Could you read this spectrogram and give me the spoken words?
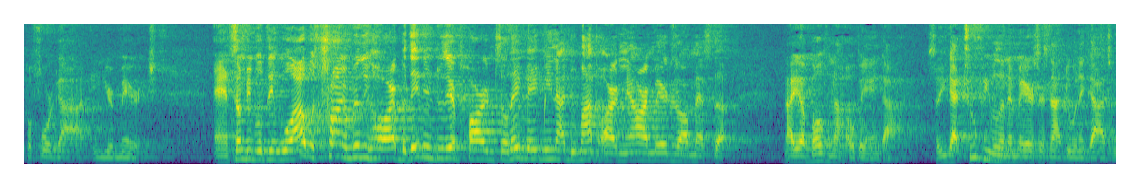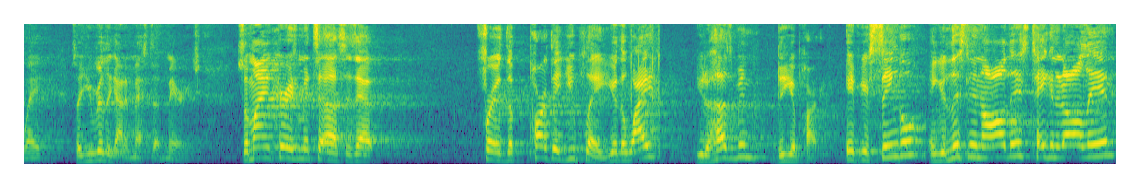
before God in your marriage. And some people think, well, I was trying really hard, but they didn't do their part, and so they made me not do my part, and now our marriage is all messed up. Now you're both not obeying God. So you got two people in a marriage that's not doing it God's way. So you really got a messed up marriage. So my encouragement to us is that for the part that you play. You're the wife, you're the husband, do your part. If you're single and you're listening to all this, taking it all in,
